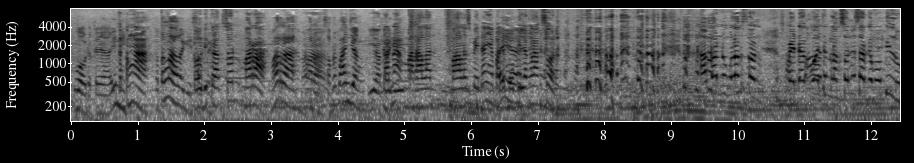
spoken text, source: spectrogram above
Wah udah kayak ini. Ke tengah. Ke tengah lagi. Kalau di klakson marah. marah, marah, Marah. sampai panjang. Iya, Kayak karena gitu. mahalan mahalan sepedanya pada Iya. mobil yang klakson. Apa nu klakson? Sepeda gua aja klaksonnya seharga mobil lu.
